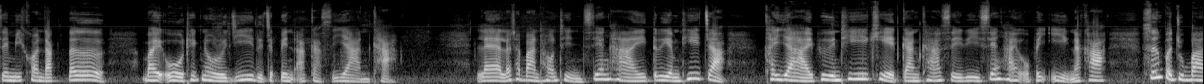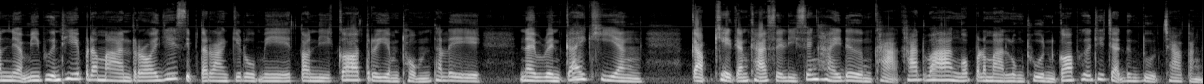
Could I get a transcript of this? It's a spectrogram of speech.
Semiconductor Biotechnology หรือจะเป็นอากาศยานค่ะ และรัฐบาลท้องถิ่นเซี่ยงไฮ้เตรียมที่จะขยายพื้นที่เขตการค้าเสรีเซี่ยงไฮ้ออกไปอีกนะคะ ซึ่งปัจจุบันเนี่ยมีพื้นที่ประมาณ 120 ตารางกิโลเมตร ตอนนี้ก็เตรียมถมทะเลในบริเวณใกล้เคียงกับเขตการค้าเสรีเซี่ยงไฮ้เดิมค่ะ คาดว่างบประมาณลงทุนก็เพื่อที่จะดึงดูดชาวต่าง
